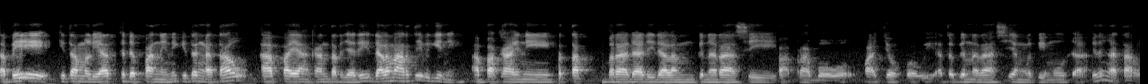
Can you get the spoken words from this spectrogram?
Tapi kita melihat ke depan ini kita nggak tahu apa yang akan terjadi. Dalam arti begini, apakah ini tetap berada di dalam generasi Pak Prabowo, Pak Jokowi, atau generasi yang lebih muda? Kita nggak tahu.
